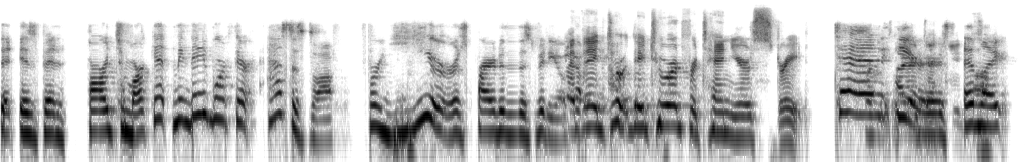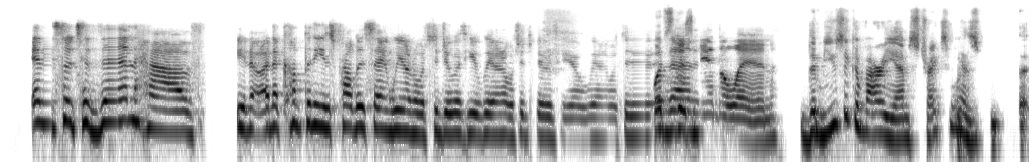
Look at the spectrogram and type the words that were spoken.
that has been hard to market. I mean, they worked their asses off for years prior to this video. But they tour- they toured for ten years straight. 10 For the entire years decade. and like and so to then have you know and a company is probably saying we don't know what to do with you we don't know what to do with you we don't know what to do What's and this then- mandolin? the music of REM strikes me as uh,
